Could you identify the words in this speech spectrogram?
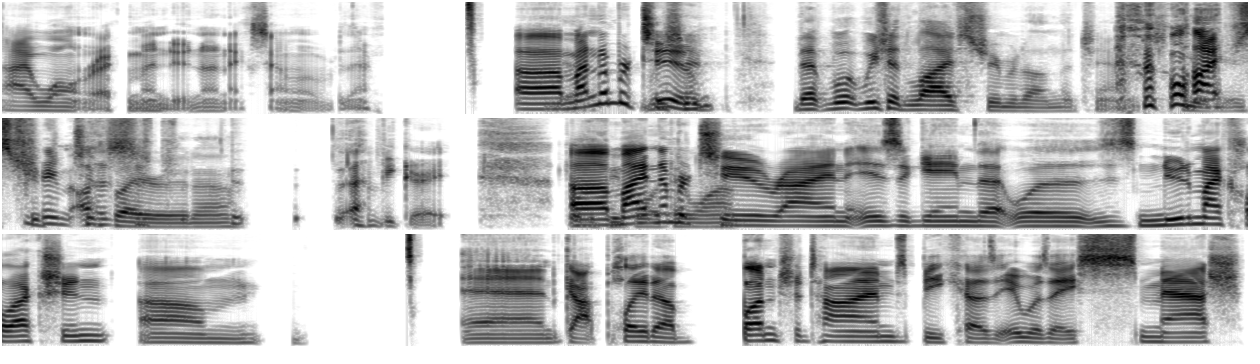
I won't recommend Uno next time over there. Uh, my Yeah. number We two. should, that we should live stream it on the channel. Live stream, two oh, player just- Uno. That'd be great. Uh, my number two, Ryan, is a game that was new to my collection, um, and got played a bunch of times because it was a smash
